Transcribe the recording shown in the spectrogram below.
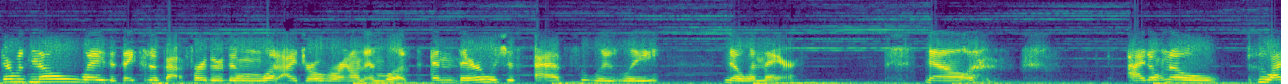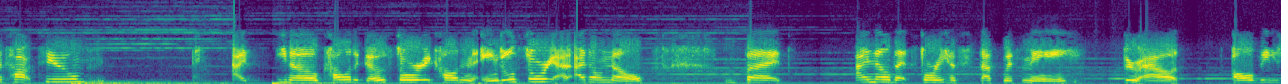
there was no way that they could have got further than what I drove around and looked, and there was just absolutely no one there. Now, I don't know who I talked to you know, call it a ghost story, call it an angel story. I, I don't know. But I know that story has stuck with me throughout all these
